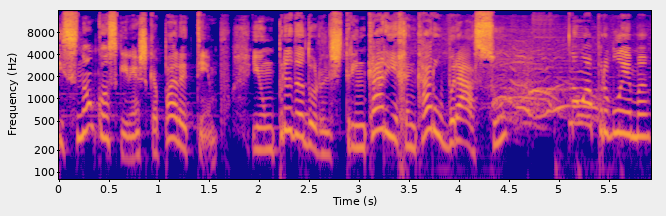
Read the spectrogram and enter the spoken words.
E se não conseguirem escapar a tempo e um predador lhes trincar e arrancar o braço, não há problema.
